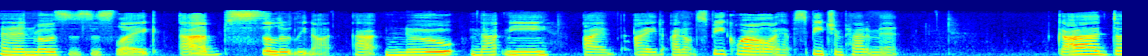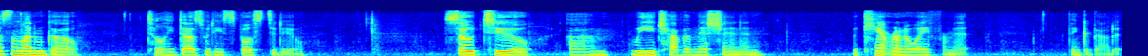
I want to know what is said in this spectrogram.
And Moses is like, Absolutely not. Uh, no, not me. I, I, I don't speak well. I have speech impediment. God doesn't let him go till he does what he's supposed to do. So, too, um, we each have a mission and we can't run away from it. Think about it.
